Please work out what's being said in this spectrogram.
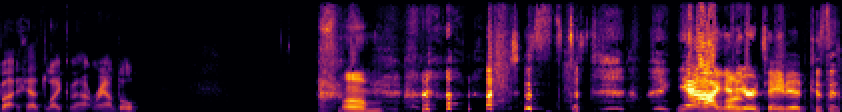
butthead like that, Randall? Um, just, just, yeah, I get I- irritated because it,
